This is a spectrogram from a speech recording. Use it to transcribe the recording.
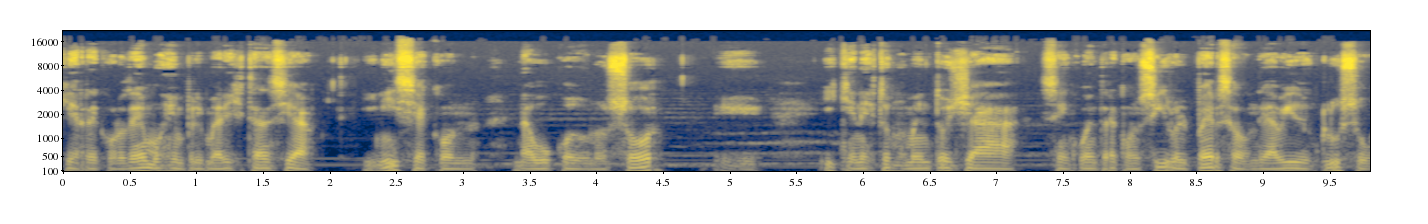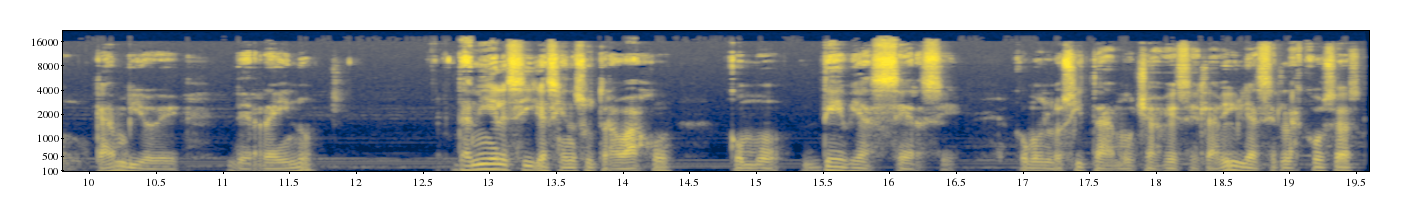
que recordemos en primera instancia inicia con Nabucodonosor, eh, y que en estos momentos ya se encuentra con Ciro el persa, donde ha habido incluso un cambio de reino, Daniel sigue haciendo su trabajo como debe hacerse, como lo cita muchas veces la Biblia, hacer las cosas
